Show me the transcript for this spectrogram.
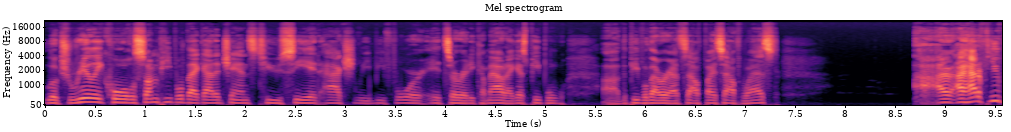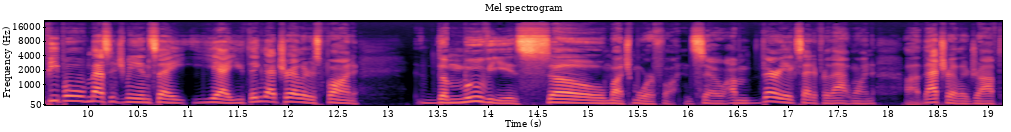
Looks really cool. Some people that got a chance to see it actually before it's already come out, I guess people, uh, the people that were at South by Southwest, I, I had a few people message me and say, "Yeah, you think that trailer is fun." The movie is so much more fun. So I'm very excited for that one. Uh, that trailer dropped.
